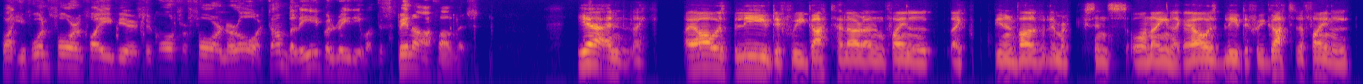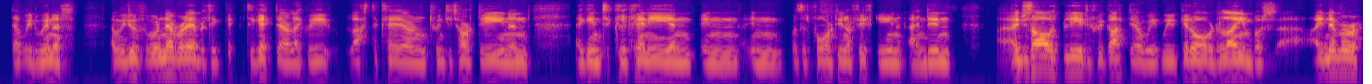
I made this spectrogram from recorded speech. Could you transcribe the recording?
what you've won four in five years, you're going for four in a row. It's unbelievable, really, what the spin off of it. Yeah, and like I always believed if we got to an Ireland final, like being involved with Limerick since 09, like I always believed if we got to the final that we'd win it. And we just were never able to get, to get there. Like we lost to Clare in 2013 and again to Kilkenny and in, in, was it 14 or 15? And then I just always believed if we got there, we, we'd get over the line. But uh, I never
